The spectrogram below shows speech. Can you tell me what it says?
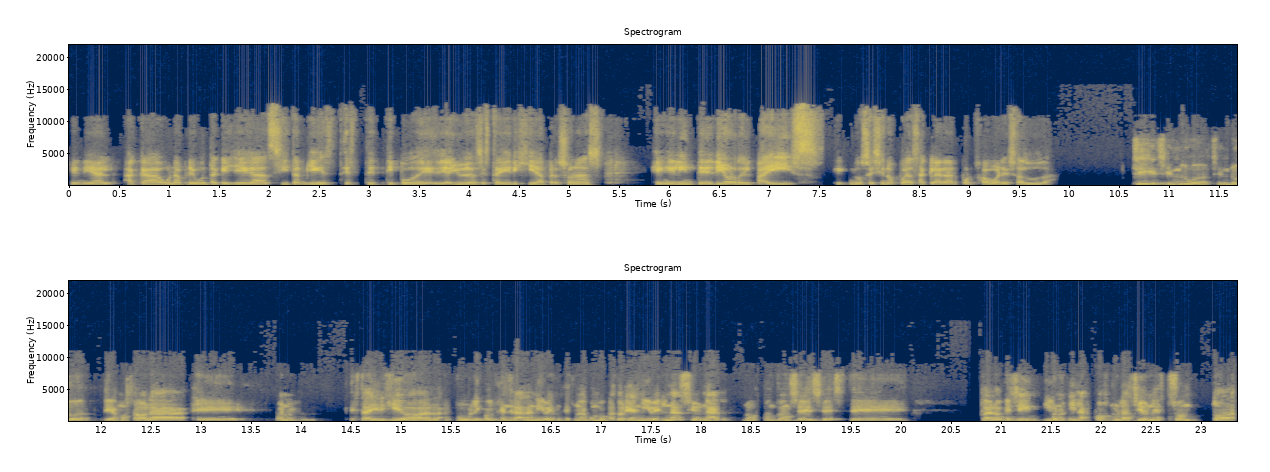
Genial. Acá una pregunta que llega, si también este tipo de, ayudas está dirigida a personas en el interior del país. No sé si nos puedas aclarar, por favor, esa duda. Sí, sin duda, sin duda. Digamos, ahora, eh, bueno, está dirigido al, público en general a nivel, es una convocatoria a nivel nacional, ¿no? Entonces, este, claro que sí. Y, bueno, y las postulaciones son todas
